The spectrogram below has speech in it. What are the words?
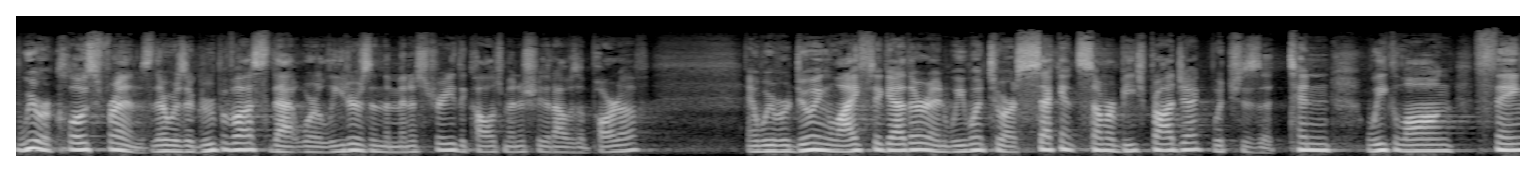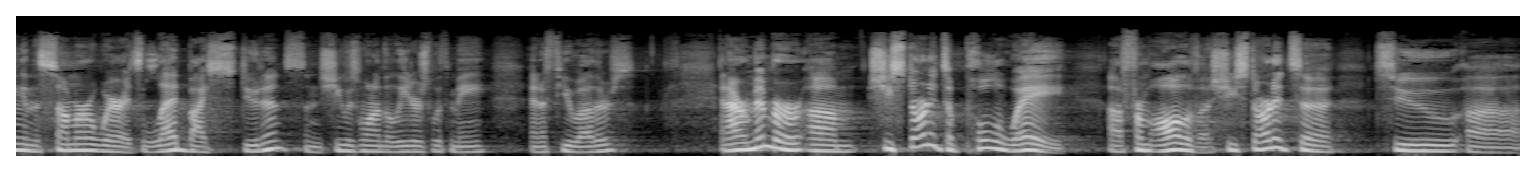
we were close friends. There was a group of us that were leaders in the ministry, the college ministry that I was a part of. And we were doing life together, and we went to our second summer beach project, which is a 10 week long thing in the summer where it's led by students. And she was one of the leaders with me and a few others. And I remember um, she started to pull away uh, from all of us. She started to, to uh,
